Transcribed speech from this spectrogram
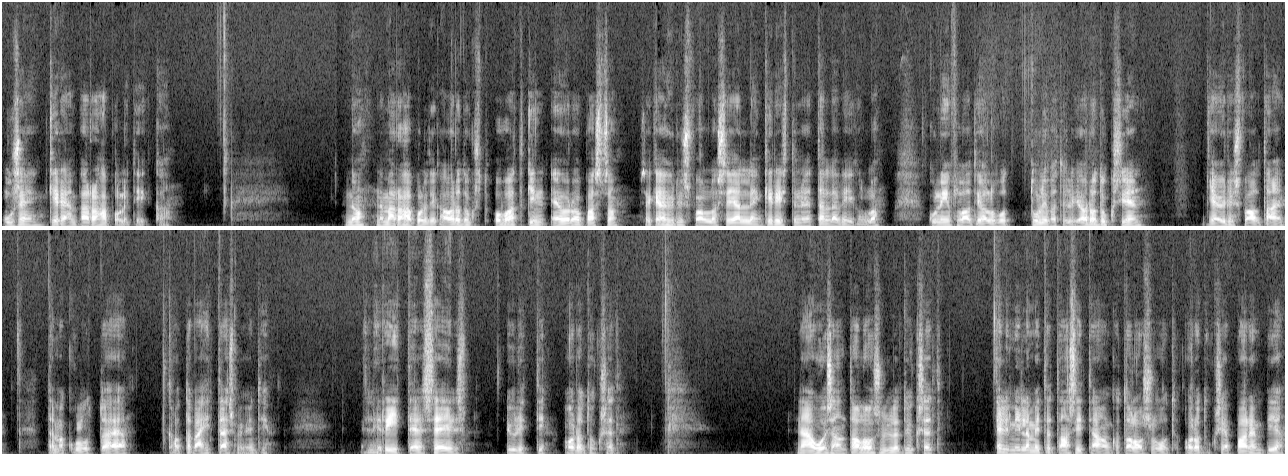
usein kireämpää rahapolitiikkaa. No, nämä rahapolitiikan odotukset ovatkin Euroopassa sekä Yhdysvalloissa jälleen kiristyneet tällä viikolla, kun inflaatioluvut tulivat yli odotuksien ja Yhdysvaltain tämä kuluttaja kautta vähittäismyynti, eli retail sales, ylitti odotukset. Nämä USAn talousyllätykset, eli millä mitataan sitä, onko talousluvut odotuksia parempia,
